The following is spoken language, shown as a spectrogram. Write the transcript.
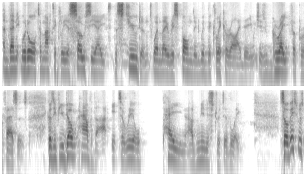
and then it would automatically associate the student when they responded with the clicker ID, which is great for professors. Because if you don't have that, it's a real pain administratively. So this was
